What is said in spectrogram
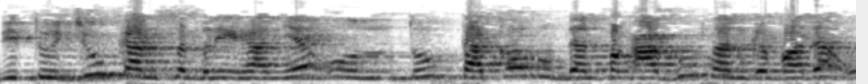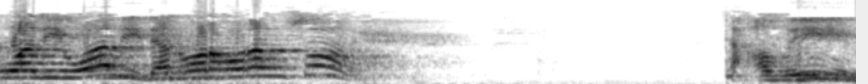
Ditujukan sembelihannya untuk takarub dan pengagungan kepada wali-wali dan orang-orang soleh. Ta'zim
